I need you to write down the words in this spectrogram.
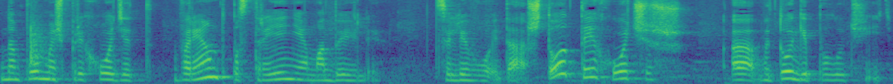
на помощь приходит вариант построения модели целевой. Да, что ты хочешь а, в итоге получить.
